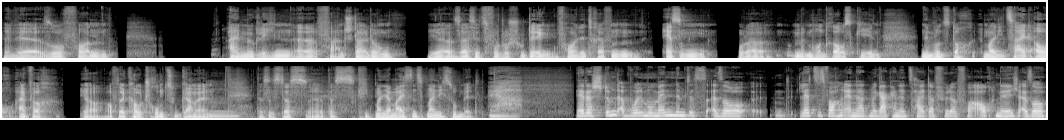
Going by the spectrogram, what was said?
wenn wir so von allen möglichen äh, Veranstaltungen, hier, sei es jetzt Fotoshooting, Freunde treffen, Essen oder mit dem Hund rausgehen, nehmen wir uns doch immer die Zeit auch einfach ja, auf der Couch rumzugammeln. Mhm. Das ist das, äh, das kriegt man ja meistens mal nicht so mit. Ja. Ja, das stimmt, obwohl im Moment nimmt es, also letztes Wochenende hatten wir gar keine Zeit dafür, davor auch nicht. Also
